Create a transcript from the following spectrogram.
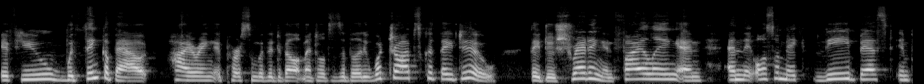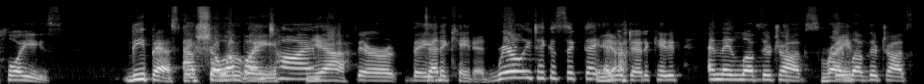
if you would think about hiring a person with a developmental disability, what jobs could they do? They do shredding and filing, and and they also make the best employees, the best. They show up on time. Yeah. they're they Dedicated. rarely take a sick day, and they're dedicated, and they love their jobs. Right. They love their jobs,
